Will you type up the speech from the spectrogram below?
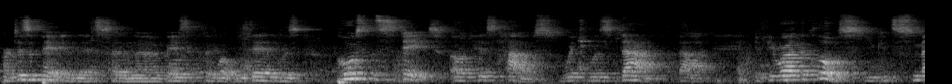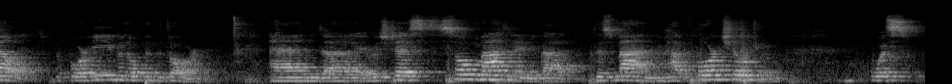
participate in this and uh, basically what we did was post the state of his house, which was damp, that if you were at the close, you could smell it before he even opened the door. And uh, it was just so maddening that this man who had four children was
